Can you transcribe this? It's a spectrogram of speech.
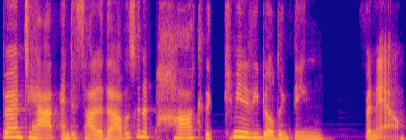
burnt out, and decided that I was going to park the community building thing for now.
